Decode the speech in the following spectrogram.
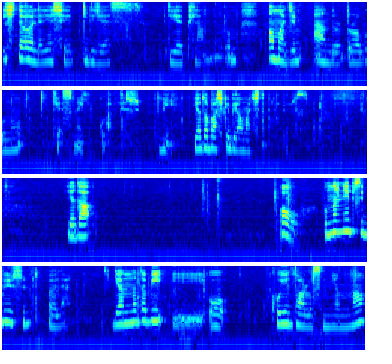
işte öyle yaşayıp gideceğiz diye planlıyorum. Amacım Ender Dragon'u kesmek olabilir mi? Ya da başka bir amaç da bulabiliriz. Ya da Oh, bunların hepsi büyüsün öyle. Yanına da bir e, o koyun tarlasının yanına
